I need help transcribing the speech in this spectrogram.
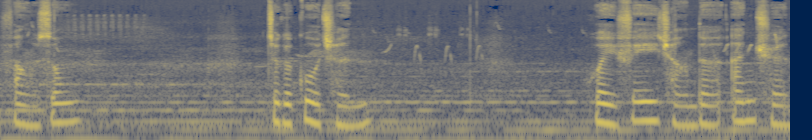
放松。这个过程会非常的安全。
